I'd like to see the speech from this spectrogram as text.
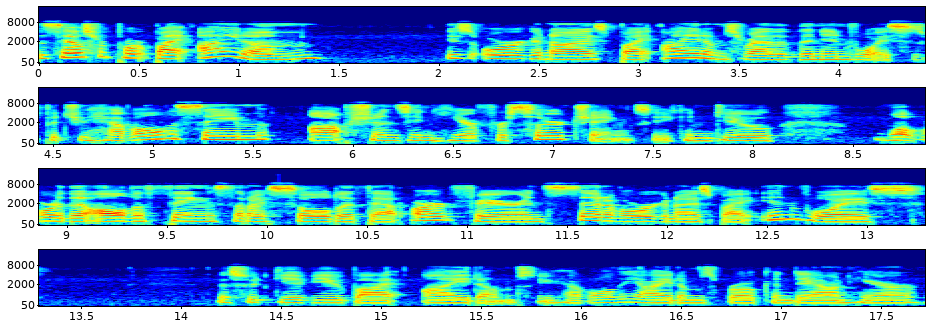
The sales report by item is organized by items rather than invoices, but you have all the same options in here for searching. So you can do what were the, all the things that I sold at that art fair instead of organized by invoice, this would give you by item. So you have all the items broken down here.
